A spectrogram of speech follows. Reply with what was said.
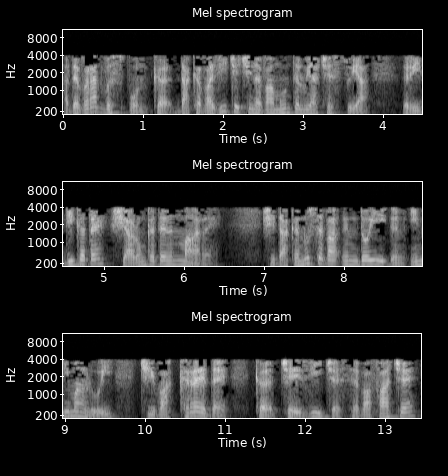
Adevărat vă spun că dacă va zice cineva muntelui acestuia, ridică-te și aruncă-te în mare, și dacă nu se va îndoi în inima lui, ci va crede că ce zice se va face,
